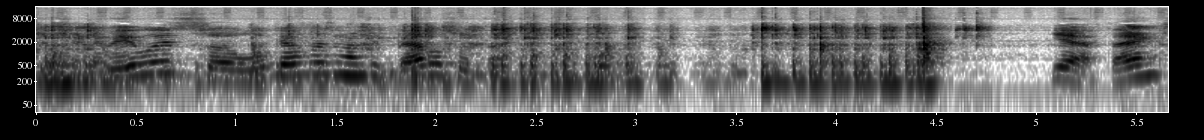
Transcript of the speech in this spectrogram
just new Beyblades, so look out for some epic battles with them. Yeah, thanks.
